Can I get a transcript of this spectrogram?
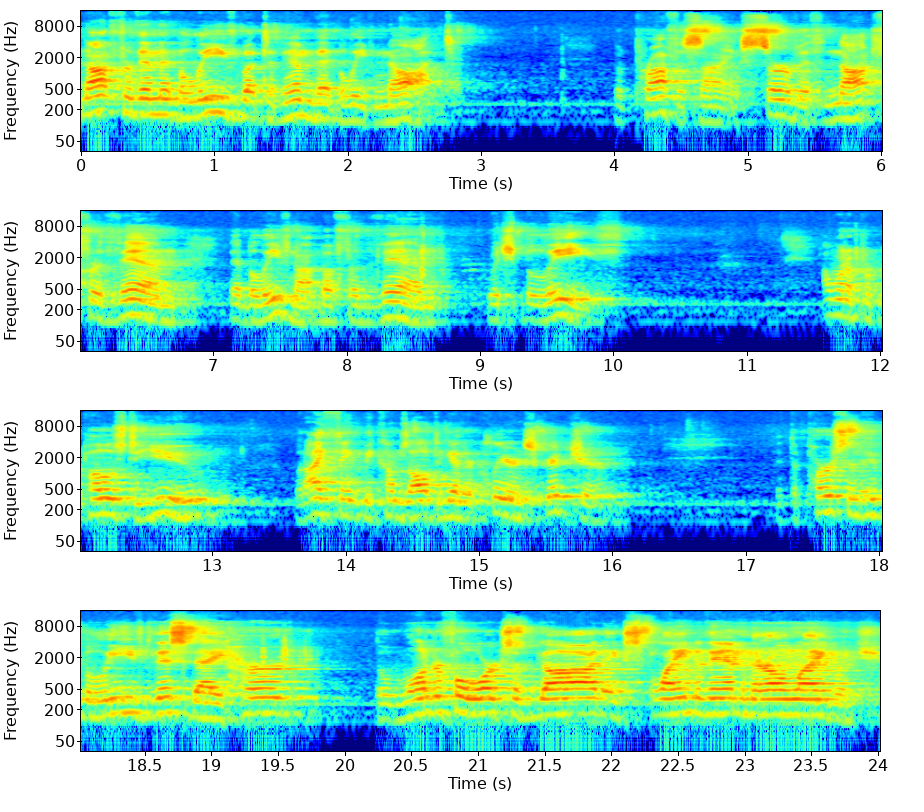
not for them that believe, but to them that believe not. But prophesying serveth not for them that believe not, but for them which believe. I want to propose to you what I think becomes altogether clear in Scripture that the person who believed this day heard the wonderful works of God explained to them in their own language.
